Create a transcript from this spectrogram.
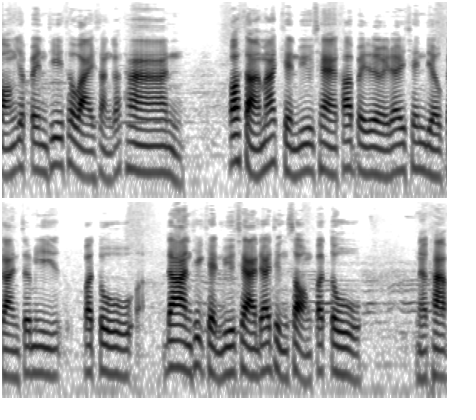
2 จะเป็นที่ถวายสังฆทาน ก็สามารถเข็นวิวแชร์เข้าไปเลยได้เช่นเดียวกัน จะมีประตูด้านที่เข็นวิวแชร์ได้ถึง 2 ประตูนะครับ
